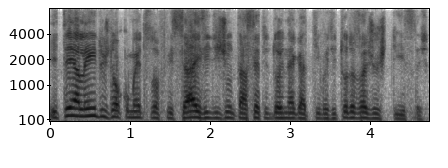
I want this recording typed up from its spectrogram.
E tem, além dos documentos oficiais e de juntar certidões negativas de todas as justiças,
